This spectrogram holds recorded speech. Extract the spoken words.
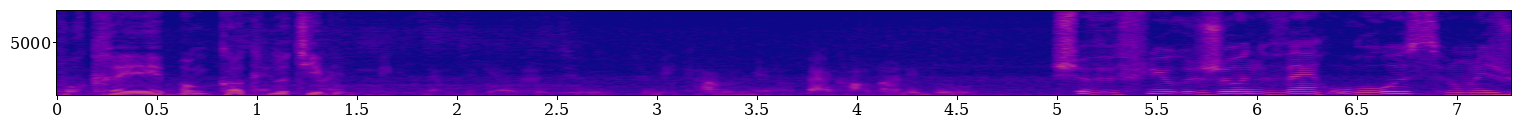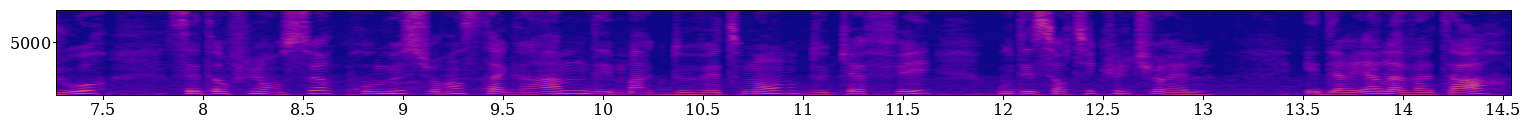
pour créer Bangkok Notibu. Cheveux fluo, jaune, vert ou rose selon les jours, cet influenceur promeut sur Instagram des marques de vêtements, de café ou des sorties culturelles. Et derrière l'avatar,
